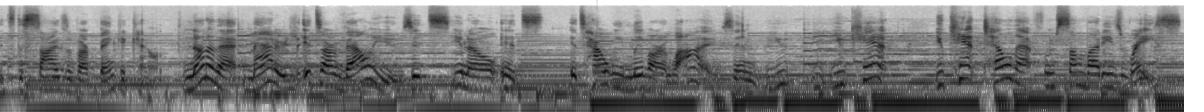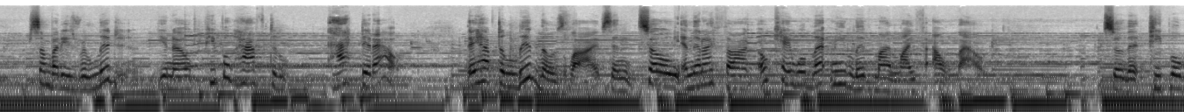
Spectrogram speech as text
it's the size of our bank account. None of that matters. It's our values. It's, you know, it's, it's how we live our lives. And you, you, can't, you can't tell that from somebody's race, somebody's religion. You know, people have to act it out. They have to live those lives. And so, and then I thought, okay, well, let me live my life out loud so that people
